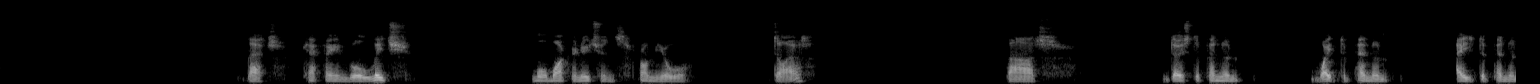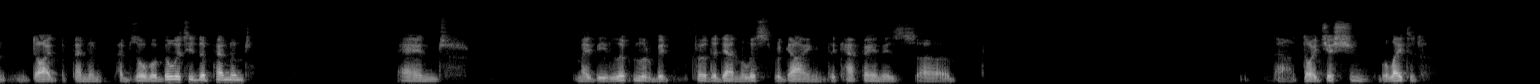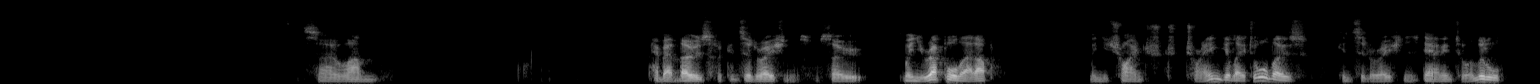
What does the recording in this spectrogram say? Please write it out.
that caffeine will leach more micronutrients from your diet, but dose dependent, weight dependent, age dependent, diet dependent, absorbability dependent, and maybe a little, little bit further down the list regarding the caffeine is uh, uh, digestion related. So, um, how about those for considerations? So, when you wrap all that up, when you try and tr- triangulate all those considerations down into a little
